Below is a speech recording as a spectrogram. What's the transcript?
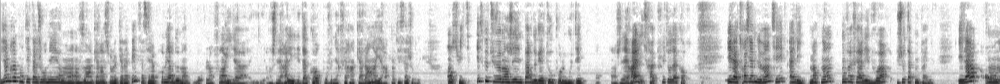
viens me raconter ta journée en, faisant un câlin sur le canapé, ça c'est la première demande. Bon, l'enfant, en général, il est d'accord pour venir faire un câlin et raconter sa journée. Ensuite, est-ce que tu veux manger une part de gâteau pour le goûter? En général, il sera plutôt d'accord. Et la troisième demande, c'est allez, maintenant, on va faire les devoirs, je t'accompagne. Et là, en,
